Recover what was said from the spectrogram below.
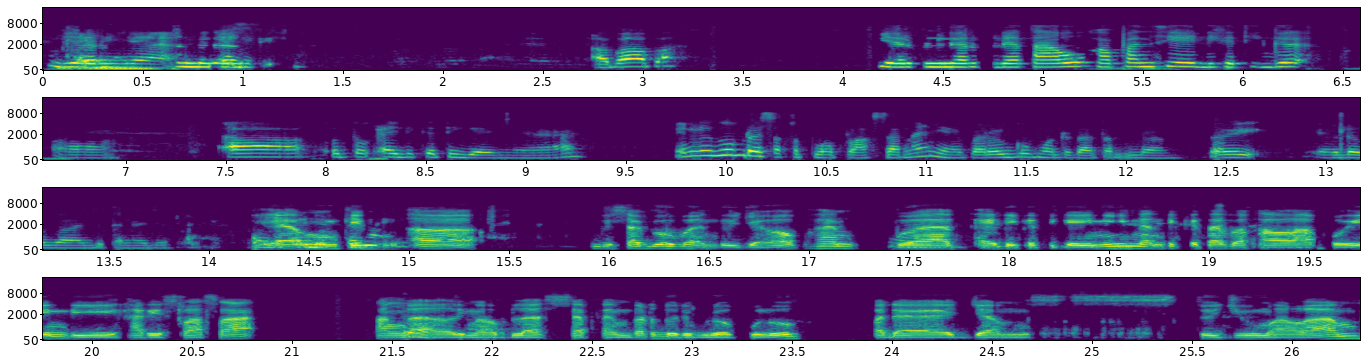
biar edinya pendengar apa apa? Biar pendengar pada tahu kapan sih edi ketiga. Oh, uh, untuk edi ketiganya, ini gue berasa ketua pelaksananya, padahal gue mau moderator doang. Tapi ya udah gue lanjutin aja ya mungkin uh, bisa gue bantu jawab kan buat ya. edi ketiga ini nanti kita bakal lakuin di hari Selasa tanggal 15 September 2020 pada jam 7 malam.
